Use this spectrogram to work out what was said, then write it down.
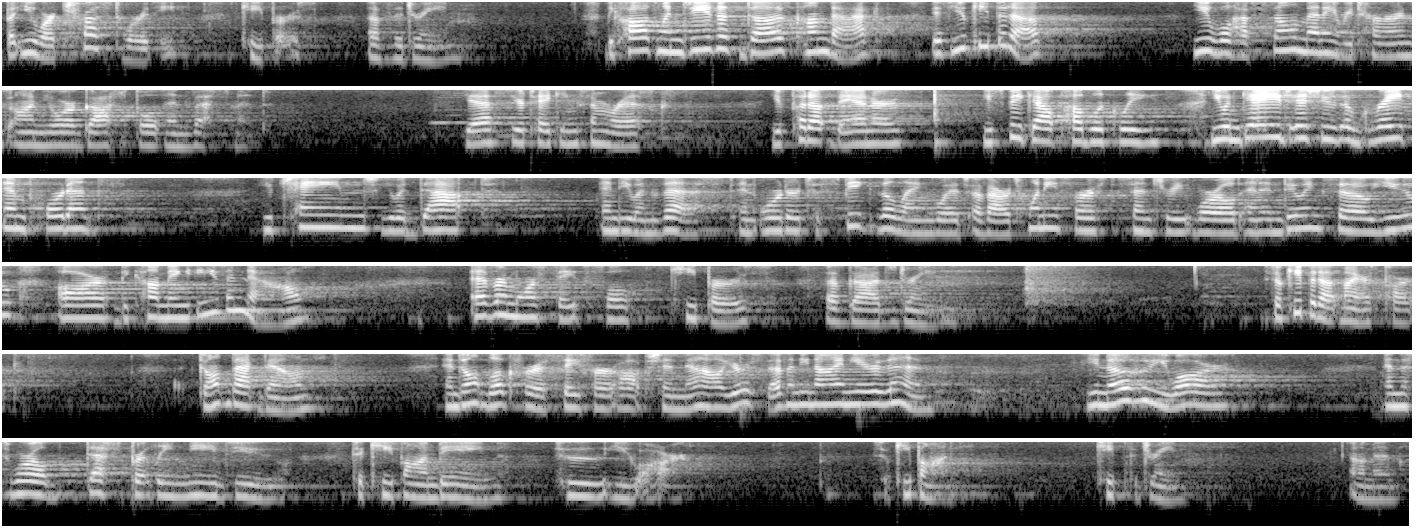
but you are trustworthy keepers of the dream. Because when Jesus does come back, if you keep it up, you will have so many returns on your gospel investment. Yes, you're taking some risks. You've put up banners. You speak out publicly. You engage issues of great importance. You change, you adapt, and you invest in order to speak the language of our 21st century world. And in doing so, you are becoming, even now, ever more faithful keepers of God's dream. So keep it up, Myers Park. Don't back down. And don't look for a safer option now. You're 79 years in. You know who you are. And this world desperately needs you to keep on being who you are. So keep on. Keep the dream. Amen.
